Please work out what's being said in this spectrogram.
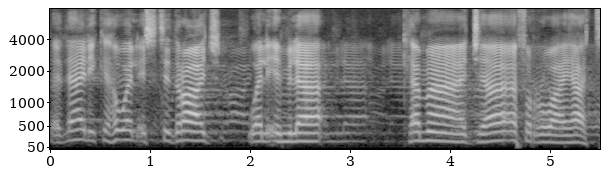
فذلك هو الاستدراج والإملاء كما جاء في الروايات.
